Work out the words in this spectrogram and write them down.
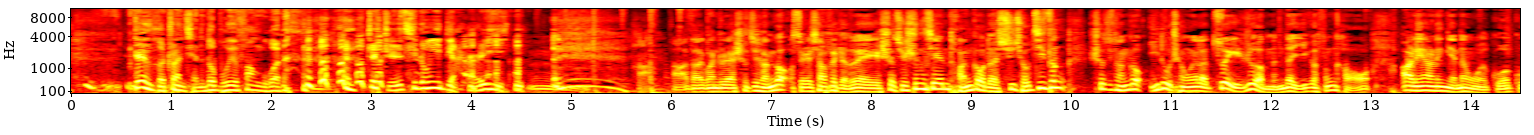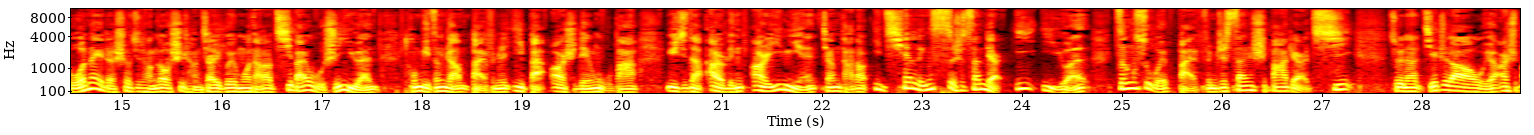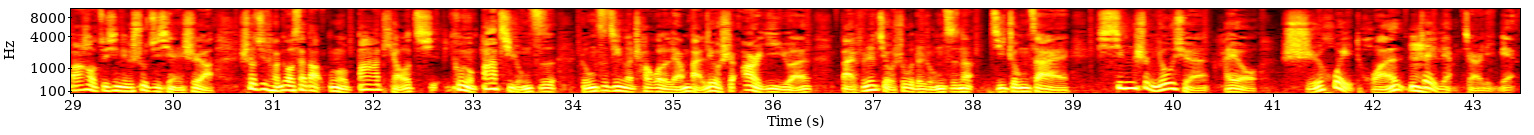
任何赚钱的都不会放过的，这只是其中一点而已。好，好，大家关注一下社区团购。随着消费者对社区生鲜团购的需求激增，社区团购一度成为了最热门的一个风口。二零二零年呢，我国国内的社区团购市场交易规模达到七百五十亿元，同比增长百分之一百二十点五八。预计在二零二一年将达到一千零四十三点一亿元，增速为百分之三十八点七。所以呢，截止到五月二十八号，最新的一个数据显示啊，社区团购赛道共有八条起，共有八起融资，融资金额超过了两百六十二亿元，百分之九十五的融资呢集中在兴盛优选还有实惠团这两家里面。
